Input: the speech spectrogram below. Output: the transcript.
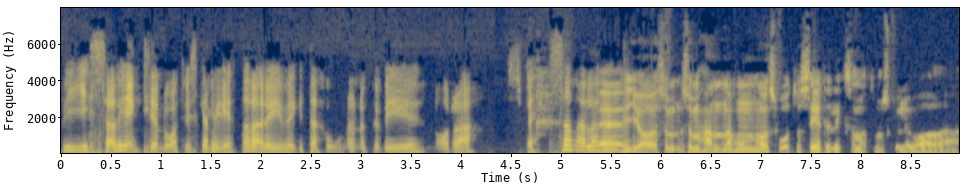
Vi gissar egentligen då att vi ska leta där i vegetationen uppe vid norra spetsen eller? Eh, ja, som, som Hanna hon har svårt att se det liksom att de skulle vara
